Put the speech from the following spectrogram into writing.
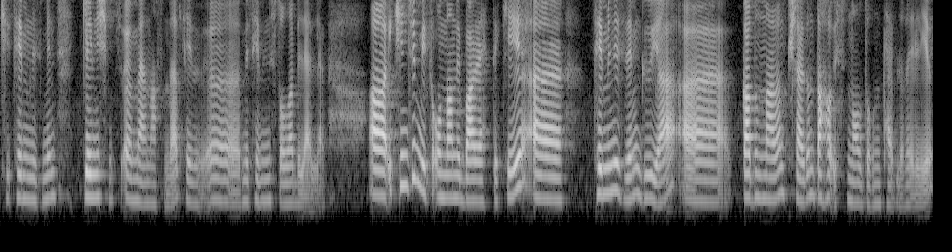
feminizmin geniş mənasında feminist ola bilərlər. İkinci mif ondan ibarətdir ki, feminizm güya qadınların kişilərdən daha üstün olduğunu təbliğ eləyir.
